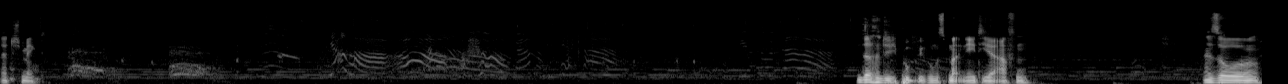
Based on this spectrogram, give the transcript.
Das schmeckt. Das ist natürlich Publikumsmagnet hier, Affen. Also,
